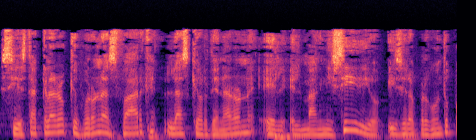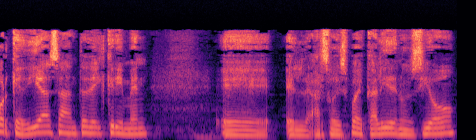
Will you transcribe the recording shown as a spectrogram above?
si está claro que fueron las FARC las que ordenaron el, magnicidio. Y se lo pregunto porque días antes del crimen, eh, el arzobispo de Cali denunció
